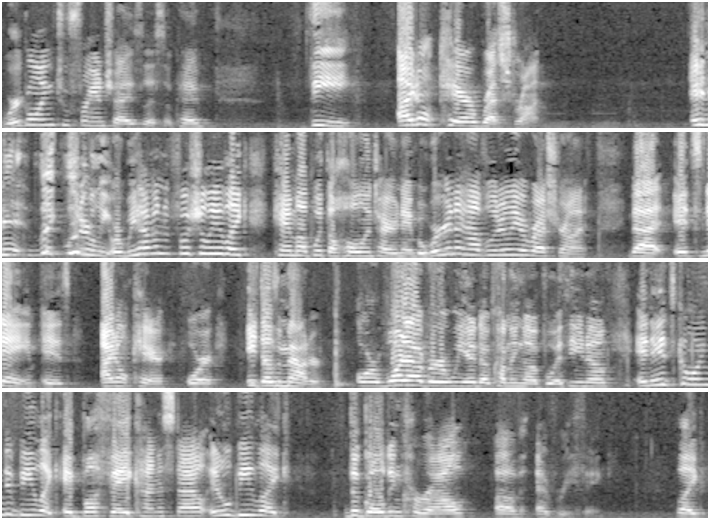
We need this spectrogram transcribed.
We're going to franchise this, okay? The I don't care restaurant. And it like literally, or we haven't officially like came up with the whole entire name, but we're gonna have literally a restaurant that its name is I don't care or it doesn't matter or whatever we end up coming up with, you know. And it's going to be like a buffet kind of style. It'll be like the Golden Corral of everything. Like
